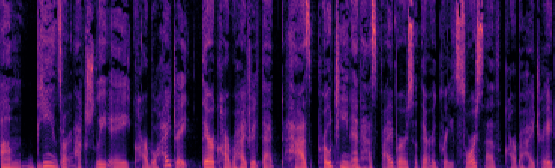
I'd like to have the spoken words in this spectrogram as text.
Um, beans are actually a carbohydrate. They're a carbohydrate that has protein and has fiber, so they're a great source of carbohydrate.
